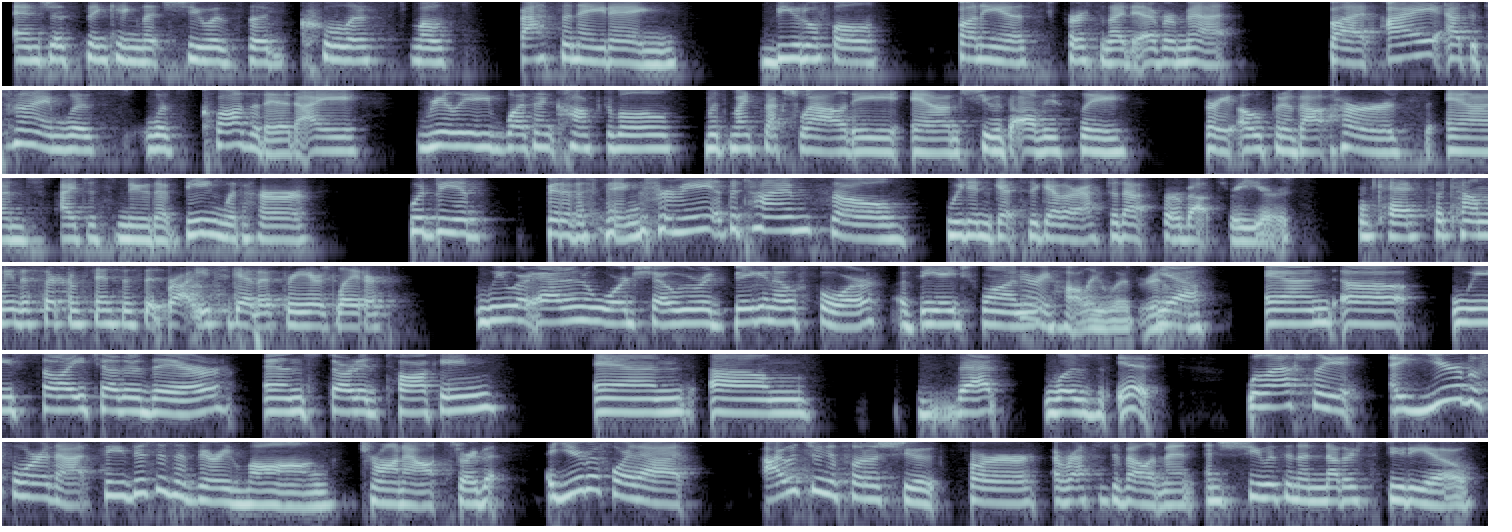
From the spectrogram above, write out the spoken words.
and just thinking that she was the coolest, most fascinating, beautiful, funniest person I'd ever met. But I at the time was was closeted. I really wasn't comfortable with my sexuality and she was obviously very open about hers and I just knew that being with her would be a bit of a thing for me at the time. So we didn't get together after that for about three years. Okay. So tell me the circumstances that brought you together three years later. We were at an award show. We were at Big in 04, a VH1. It's very Hollywood, really. Yeah. And uh, we saw each other there and started talking. And um, that was it. Well, actually, a year before that, see, this is a very long, drawn out story, but a year before that, I was doing a photo shoot for Arrested Development, and she was in another studio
